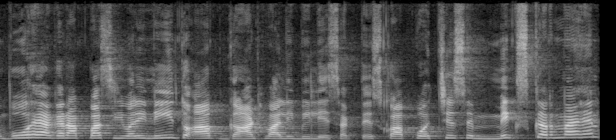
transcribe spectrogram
वो है अगर आपके पास ये वाली नहीं तो आप गांठ वाली भी ले सकते हैं। इसको आपको अच्छे से मिक्स करना है।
